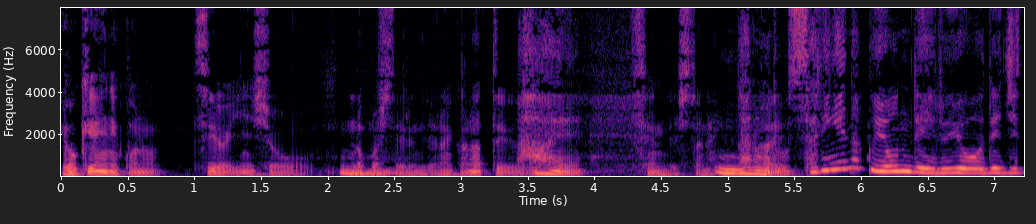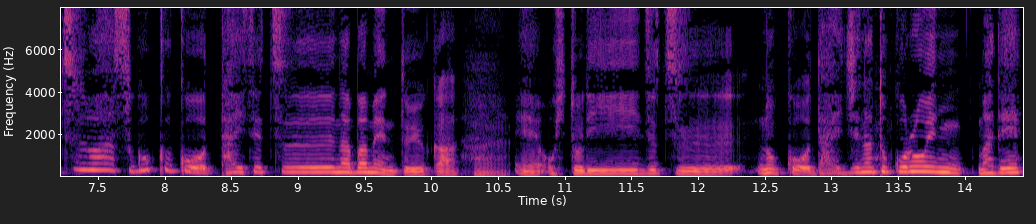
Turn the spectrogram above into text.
余計にこの強い印象を残しているんじゃないかなという、はい。線でしたね。なるほど、はい、さりげなく読んでいるようで、実はすごくこう大切な場面というか、はい、えー、お一人ずつのこう大事なところまで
